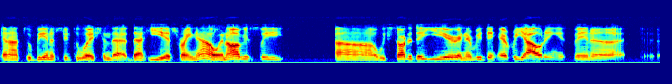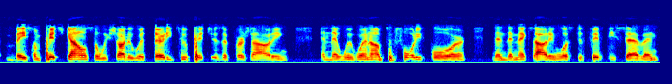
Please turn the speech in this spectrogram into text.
and uh, to be in a situation that that he is right now. And obviously, uh, we started the year, and everything every outing has been uh, based on pitch count. So we started with 32 pitches the first outing, and then we went up to 44. Then the next outing was to 57.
